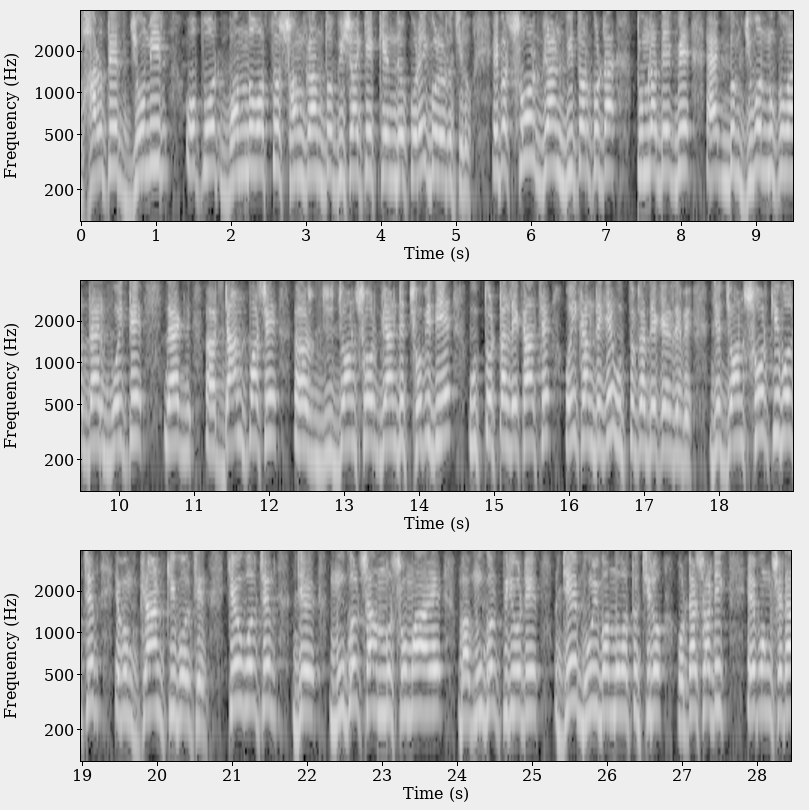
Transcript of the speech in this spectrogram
ভারতের জমির ওপর বন্দোবস্ত সংক্রান্ত বিষয়কে কেন্দ্র করেই গড়ে উঠেছিল। এবার সোর গ্রান্ট বিতর্কটা তোমরা দেখবে একদম জীবন মুখোপাধ্যায়ের বইতে এক ডান পাশে জন সোর গ্রান্টের ছবি দিয়ে উত্তরটা লেখা আছে। ওইখান থেকে উত্তরটা দেখে নেবে যে জন সোর কি বলছেন এবং গ্রান্ট কি বলছেন। কেউ বলছেন যে মুঘল সাম- সময়ে বা মুঘল পিরিয়ডে যে ভূমি বন্দোবস্ত ছিল, ওটা সঠিক এবং সেটা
